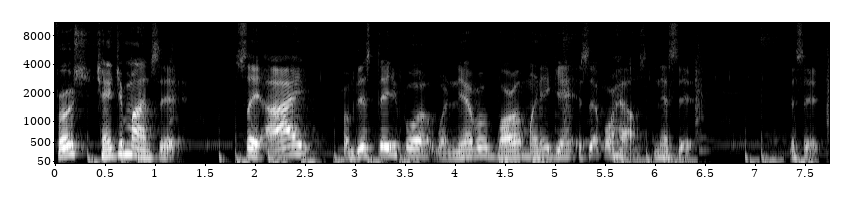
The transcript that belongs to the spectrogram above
First, change your mindset. Say, I, from this day forward, will never borrow money again except for a house. And that's it. That's it.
